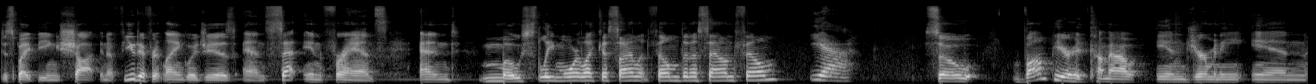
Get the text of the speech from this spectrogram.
despite being shot in a few different languages and set in France, and mostly more like a silent film than a sound film. Yeah. So, Vampire had come out in Germany in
